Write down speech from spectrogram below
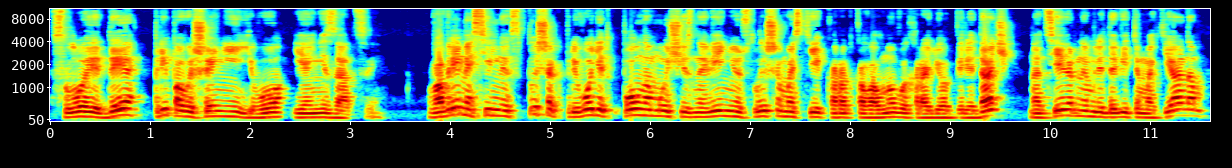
в слое D при повышении его ионизации. Во время сильных вспышек приводит к полному исчезновению слышимости коротковолновых радиопередач над Северным Ледовитым океаном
